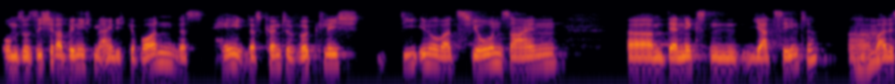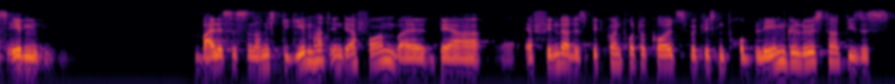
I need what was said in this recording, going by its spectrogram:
umso sicherer bin ich mir eigentlich geworden, dass, hey, das könnte wirklich die Innovation sein ähm, der nächsten Jahrzehnte, äh, mhm. weil es eben weil es es noch nicht gegeben hat in der Form, weil der Erfinder des Bitcoin-Protokolls wirklich ein Problem gelöst hat, dieses,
